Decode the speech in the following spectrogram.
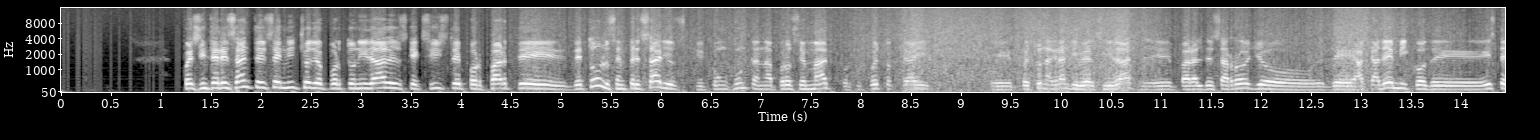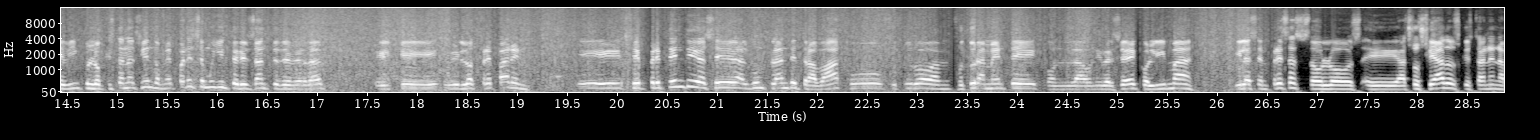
Pues interesante ese nicho de oportunidades que existe por parte de todos los empresarios que conjuntan a Prosemac, por supuesto que hay eh, pues una gran diversidad eh, para el desarrollo de académico de este vínculo que están haciendo. Me parece muy interesante de verdad el que los preparen. Eh, ¿Se pretende hacer algún plan de trabajo futuro, futuramente con la Universidad de Colima y las empresas o los asociados que están en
